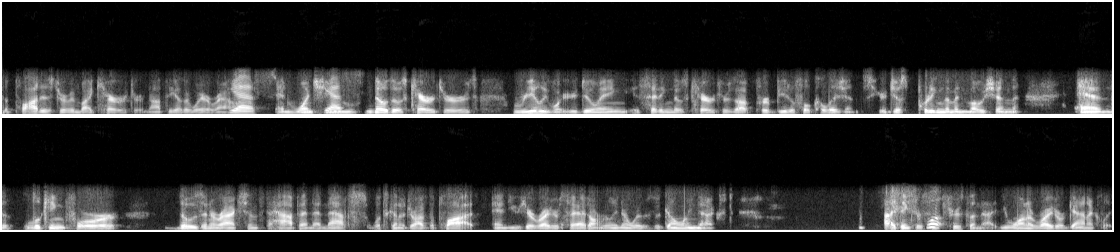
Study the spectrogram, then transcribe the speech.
the plot is driven by character, not the other way around. yes, And once you Yes. know those characters, really what you're doing is setting those characters up for beautiful collisions. You're just putting them in motion and looking for those interactions to happen and that's what's going to drive the plot. And you hear writers say, I don't really know where this is going next. I think there's Well- some truth in that. You want to write organically.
